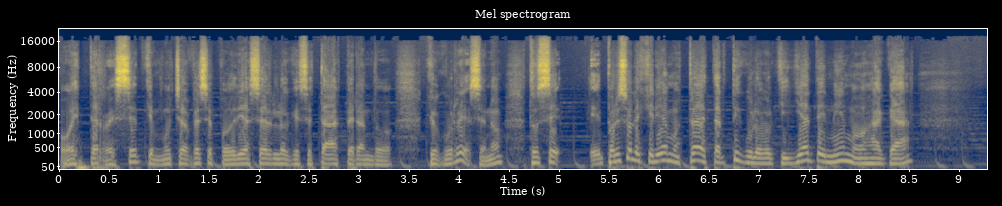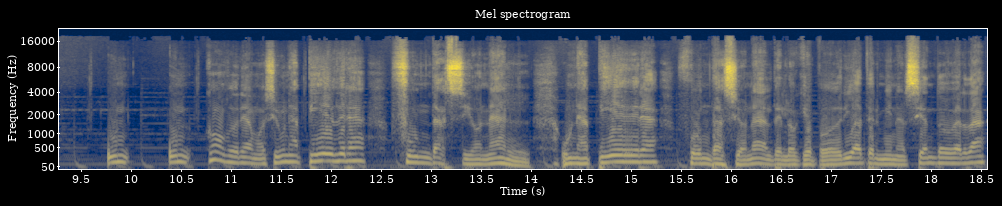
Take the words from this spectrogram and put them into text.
o este reset que muchas veces podría ser lo que se estaba esperando que ocurriese, ¿no? Entonces, eh, por eso les quería mostrar este artículo, porque ya tenemos acá un, un, ¿cómo podríamos decir? Una piedra fundacional, una piedra fundacional de lo que podría terminar siendo, ¿verdad?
